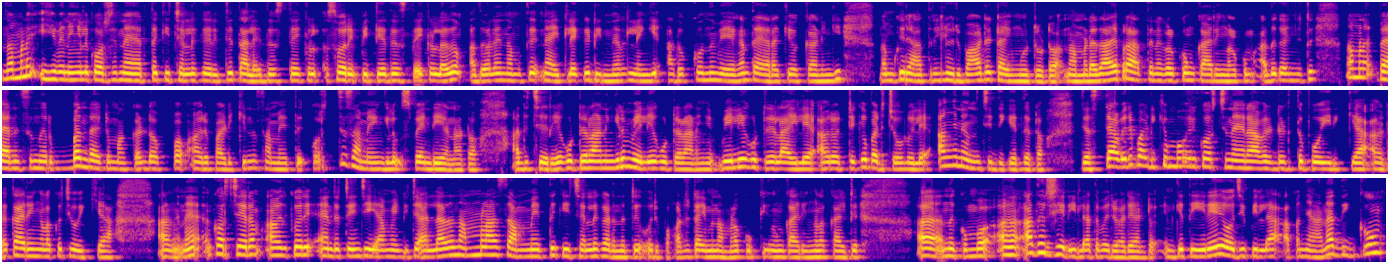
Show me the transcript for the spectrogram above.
നമ്മൾ ഈവനിങ്ങിൽ കുറച്ച് നേരത്തെ കിച്ചണിൽ കയറിയിട്ട് തലേ ദിവസത്തേക്ക് സോറി പിറ്റേ ദിവസത്തേക്കുള്ളതും അതുപോലെ നമുക്ക് നൈറ്റിലേക്ക് ഡിന്നർ ഇല്ലെങ്കിൽ അതൊക്കെ ഒന്ന് വേഗം തയ്യാറാക്കി വെക്കുകയാണെങ്കിൽ നമുക്ക് രാത്രിയിൽ ഒരുപാട് ടൈം കിട്ടും കേട്ടോ നമ്മുടേതായ പ്രാർത്ഥനകൾക്കും കാര്യങ്ങൾക്കും അത് കഴിഞ്ഞിട്ട് നമ്മൾ പാരൻസ് നിർബന്ധമായിട്ടും മക്കളുടെ ഒപ്പം അവർ പഠിക്കുന്ന സമയത്ത് കുറച്ച് സമയമെങ്കിലും സ്പെൻഡ് ചെയ്യണം കേട്ടോ അത് ചെറിയ കുട്ടികളാണെങ്കിലും വലിയ കുട്ടികളാണെങ്കിലും വലിയ കുട്ടികളായില്ലേ അവർ ഒറ്റയ്ക്ക് പഠിച്ചോളൂലേ അങ്ങനെയൊന്നും ചിന്തിക്കരുത് കേട്ടോ ജസ്റ്റ് അവർ പഠിക്കുമ്പോൾ ഒരു കുറച്ച് നേരം അവരുടെ അടുത്ത് പോയിരിക്കുക അവരുടെ കാര്യങ്ങളൊക്കെ ചോദിക്കുക അങ്ങനെ കുറച്ച് നേരം അവർക്കൊരു എന്റർടൈൻ ചെയ്യാൻ വേണ്ടിയിട്ട്. അല്ലാതെ നമ്മൾ ആ സമയത്ത് കിച്ചണിൽ കിടന്നിട്ട് ഒരുപാട് ടൈം നമ്മളെ കുക്കിങ്ങും കാര്യങ്ങളൊക്കെ ആയിട്ട് നിൽക്കുമ്പോൾ അതൊരു ശരിയില്ലാത്ത പരിപാടിയാണ് കേട്ടോ. എനിക്ക് തീരെ യോജിപ്പില്ല. അപ്പം ഞാൻ അധികവും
